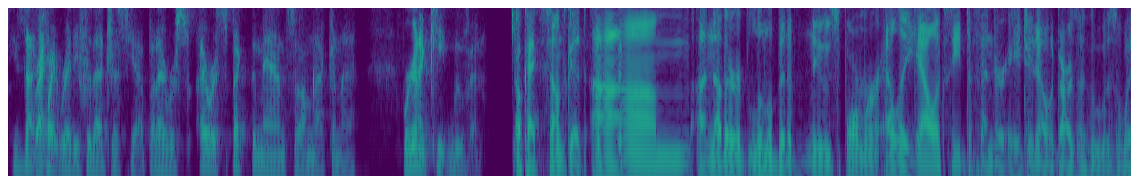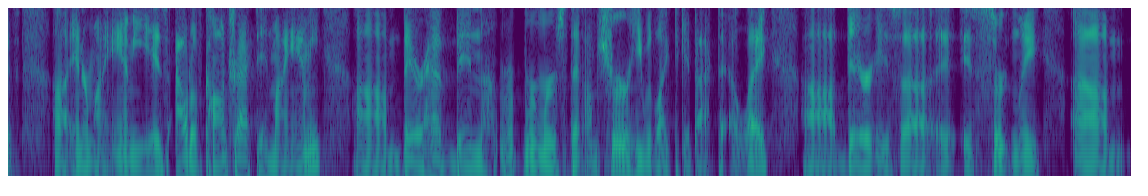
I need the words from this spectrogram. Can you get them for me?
he's not Right. quite ready for that just yet. But I res- I respect the man, so I'm not gonna. We're gonna keep moving. Okay, sounds good. Um, another little bit of news: former LA Galaxy defender AJ De La Garza, who was with uh, Inter Miami, is out of contract in Miami. Um, there have been r- rumors that I'm sure he would like to get back to LA. Uh, there is uh, is certainly. Um,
